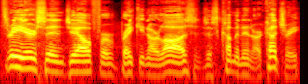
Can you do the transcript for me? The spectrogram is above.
three years in jail for breaking our laws and just coming in our country.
